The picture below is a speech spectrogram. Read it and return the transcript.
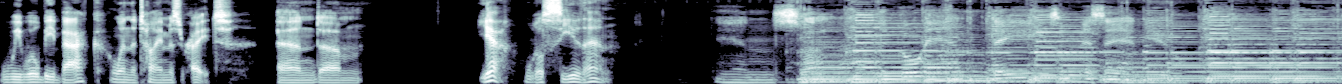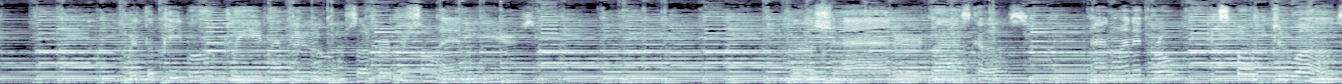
we will be back when the time is right. And um, yeah, we'll see you then. Inside the golden of missing you. With the people of Cleveland who suffered for so many years. The shattered glass cups, and when it broke, it spoke to us.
